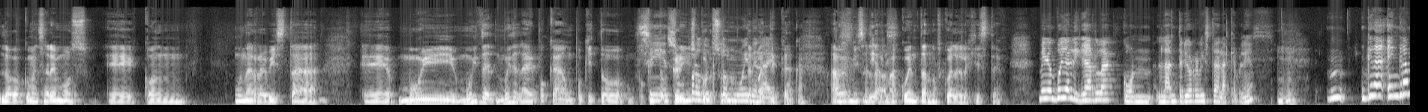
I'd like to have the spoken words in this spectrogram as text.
lo comenzaremos eh, con una revista eh, muy, muy, de, muy de la época, un poquito, un poquito cringe por su muy temática. A ver, mis alarma, cuéntanos cuál elegiste. Miren, voy a ligarla con la anterior revista de la que hablé. Mm, en gran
